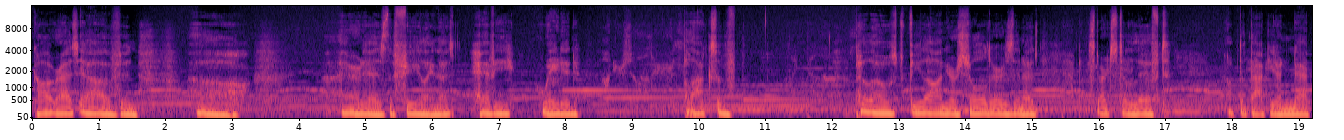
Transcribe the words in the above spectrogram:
chorus of, and oh, there it is, the feeling, that heavy, weighted on your shoulders, blocks of like pillows feel on your shoulders and it starts to lift up the back of your neck.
